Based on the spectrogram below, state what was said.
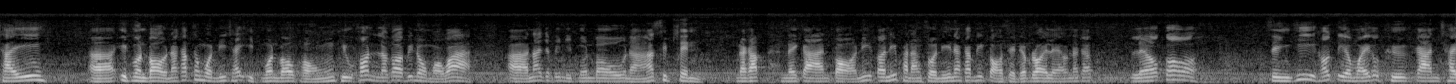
ใช้อิฐมวลเบานะครับ ทั้งหมดนี้ใช้อิฐมวลเบาของคิวคอน แล้วก็พี่โหน่งบอกว่าอ่าน่าจะเป็นอิฐมวลเบาหนา 10 เซนนะครับในการก่อนี่ตอนนี้ผนังส่วนนี้นะครับนี่ก่อเสร็จเรียบร้อยแล้วนะครับ แล้วก็สิ่งที่เขาเตรียมไว้ก็คือการใช้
